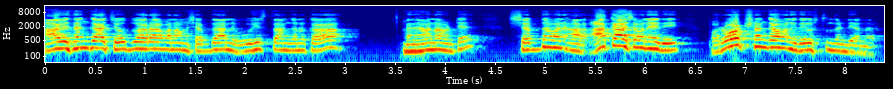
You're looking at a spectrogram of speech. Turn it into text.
ఆ విధంగా చెవు ద్వారా మనం శబ్దాన్ని ఊహిస్తాం గనుక మనం ఏమన్నామంటే శబ్దం అనే ఆకాశం అనేది పరోక్షంగా మనకు తెలుస్తుందండి అన్నారు.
